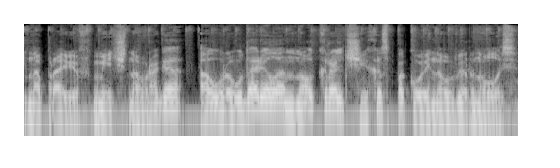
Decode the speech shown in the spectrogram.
Направив меч на врага, аура ударила, но крольчиха спокойно увернулась.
